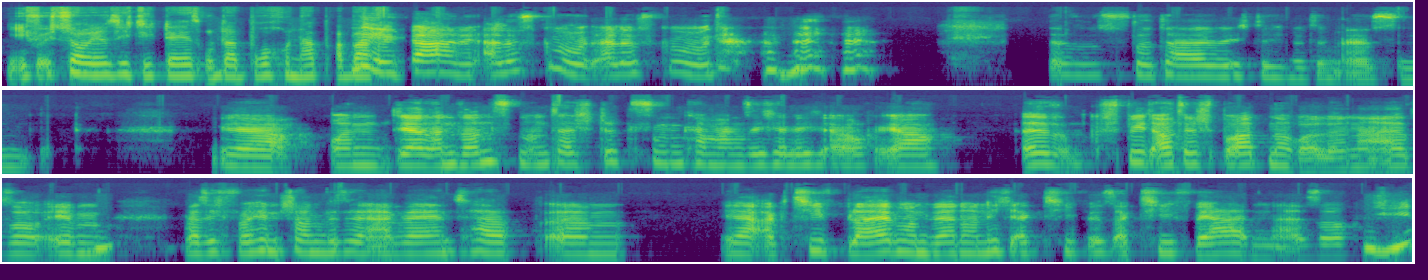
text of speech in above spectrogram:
Ich, sorry, dass ich dich da jetzt unterbrochen habe, aber. Nee, gar nicht. Alles gut, alles gut. das ist total wichtig mit dem Essen. Ja, und ja, ansonsten unterstützen kann man sicherlich auch, ja, äh, spielt auch der Sport eine Rolle. Ne? Also eben, mhm. was ich vorhin schon ein bisschen erwähnt habe, ähm, ja, aktiv bleiben und wer noch nicht aktiv ist, aktiv werden. Also mhm.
